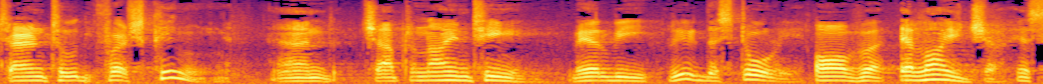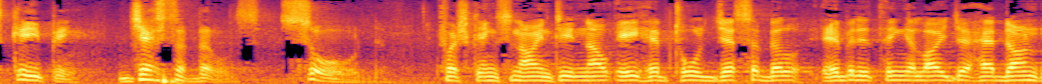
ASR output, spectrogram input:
Turn to the first king and chapter 19, where we read the story of uh, Elijah escaping Jezebel's sword. 1 Kings 19. Now Ahab told Jezebel everything Elijah had done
